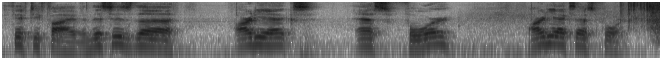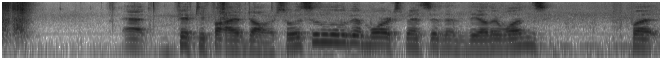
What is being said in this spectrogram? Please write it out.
55, and this is the RDX S4. RDX S4 at $55. So this is a little bit more expensive than the other ones, but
